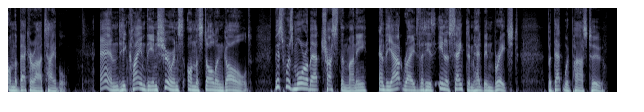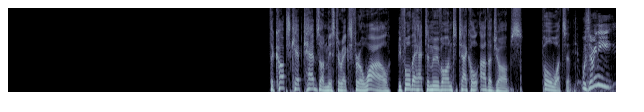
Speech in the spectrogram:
on the Baccarat table. And he claimed the insurance on the stolen gold. This was more about trust than money and the outrage that his inner sanctum had been breached. But that would pass too. The cops kept tabs on Mr. X for a while before they had to move on to tackle other jobs. Paul Watson. Was there any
